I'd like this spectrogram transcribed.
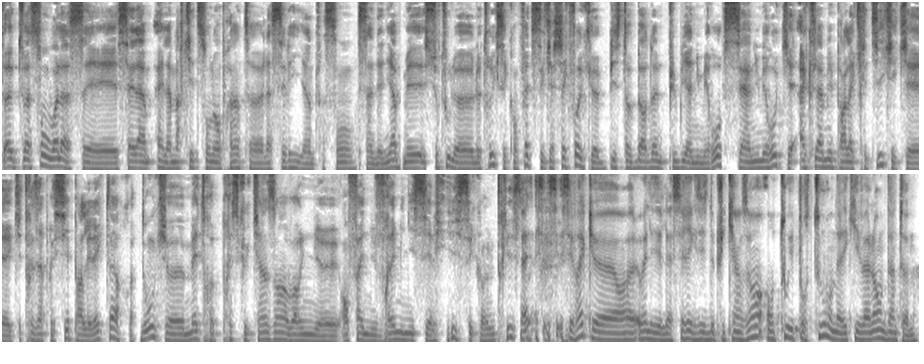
De toute façon, voilà, c'est, c'est elle, a, elle a marqué de son empreinte euh, la série. hein. De toute façon, c'est indéniable. Mais surtout le, le truc, c'est qu'en fait, c'est qu'à chaque fois que Beast of Burden publie un numéro, c'est un numéro qui est acclamé par la critique et qui est, qui est très apprécié par les lecteurs. Quoi. Donc euh, mettre presque 15 ans à avoir une, euh, enfin une vraie mini-série, c'est quand même triste. Ouais, c'est- vrai que euh, ouais, les- la série existe depuis 15 ans. En tout et pour tout, on a l'équivalent d'un tome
